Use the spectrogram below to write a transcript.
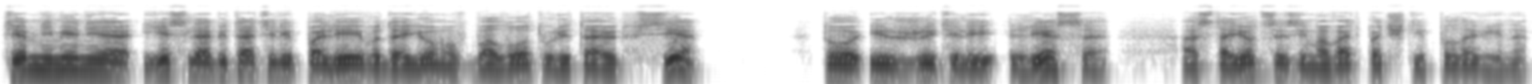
Тем не менее, если обитатели полей, водоемов, болот улетают все, то из жителей леса остается зимовать почти половина.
